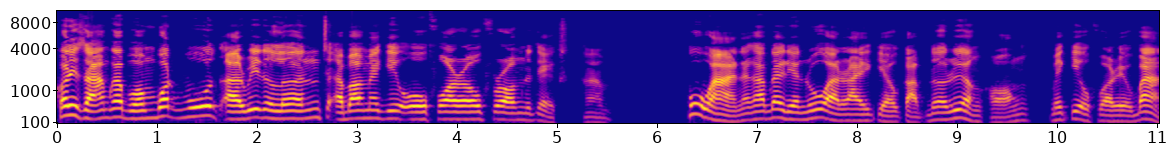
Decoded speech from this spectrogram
ข้อที่สามครับผม What would a reader learn about Maggie O'Farrell from the text ครับผู้อ่านนะครับได้เรียนรู้อะไรเกี่ยวกับเนื้อเรื่องของ Maggie O'Farrell บ้าง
